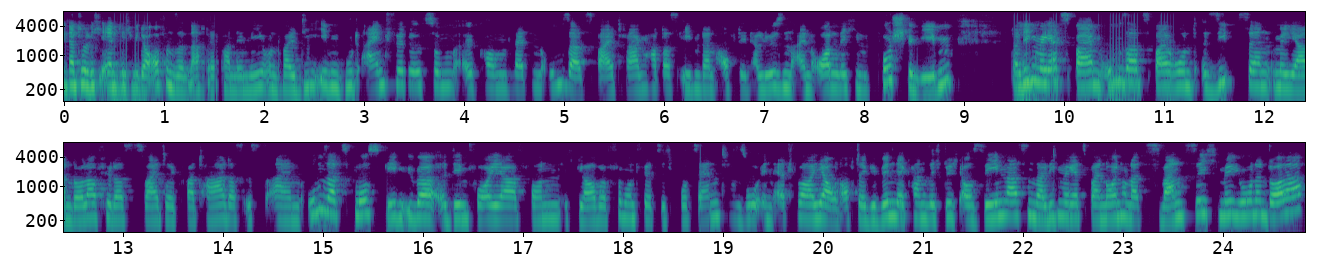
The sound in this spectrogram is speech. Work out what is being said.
die natürlich endlich wieder offen sind nach der Pandemie. Und weil die eben gut ein Viertel zum äh, kompletten Umsatz beitragen, hat das eben dann auch den Erlösen einen ordentlichen Push gegeben. Da liegen wir jetzt beim Umsatz bei rund 17 Milliarden Dollar für das zweite Quartal. Das ist ein Umsatzplus gegenüber dem Vorjahr von, ich glaube, 45 Prozent, so in etwa. Ja, und auch der Gewinn, der kann sich durchaus sehen lassen. Da liegen wir jetzt bei 920 Millionen Dollar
